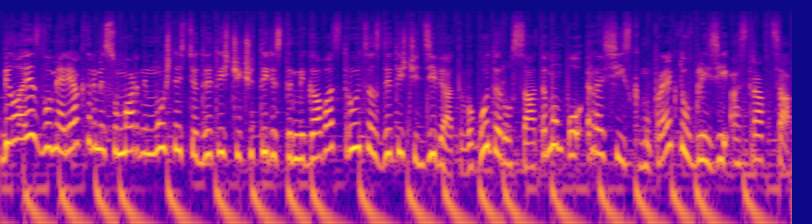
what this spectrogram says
БелАЭС двумя реакторами суммарной мощностью 2400 мегаватт строится с 2009 года Росатомом по российскому проекту вблизи Островца.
